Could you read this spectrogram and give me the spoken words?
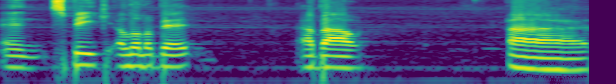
and speak a little bit about uh,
